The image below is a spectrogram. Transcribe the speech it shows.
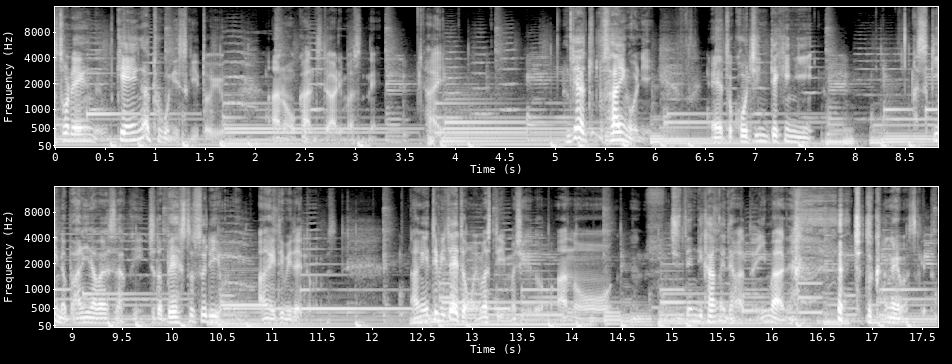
あ、それ系が特に好きというあの感じではありますね。はい。じゃあ、ちょっと最後に、えっ、ー、と、個人的に好きなバニラウェア作品、ちょっとベスト3を上げてみたいと思います。上げてみたいと思いますって言いましたけど、あの、事前に考えてなかった今、ちょっと考えますけど。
